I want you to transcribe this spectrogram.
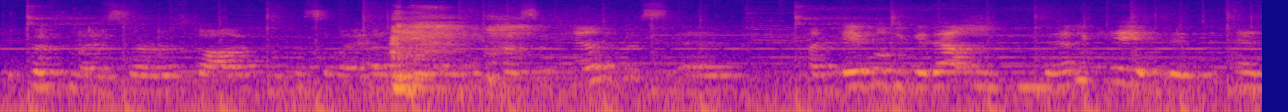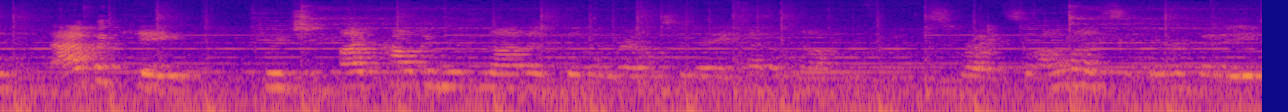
because of my service dog, because of my husband, and because of cannabis. And I'm able to get out and medicate and, advocate, which I probably would not have been around today had it not been for this right. So I want to see everybody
